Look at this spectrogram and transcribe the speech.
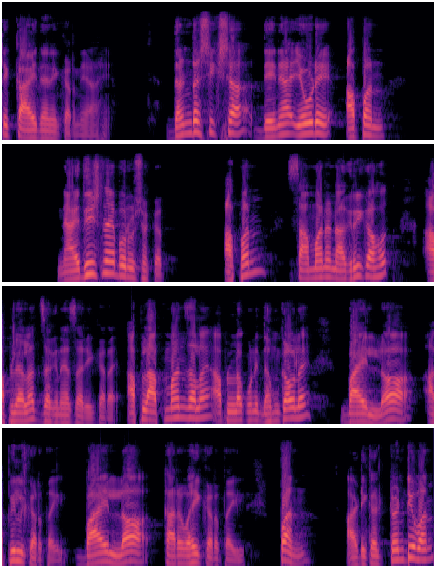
ते कायद्याने करणे आहे. दंड शिक्षा देण्या एवढे आपण न्यायाधीश नाही बनू शकत. आपण सामान्य नागरिक आहोत आपल्याला जगण्याचा अधिकार आहे. आपला अपमान झालाय आपल्याला कोणी धमकावलंय बाय लॉ अपील करता येईल. बाय लॉ कारवाई करता येईल. पण आर्टिकल ट्वेंटी वन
